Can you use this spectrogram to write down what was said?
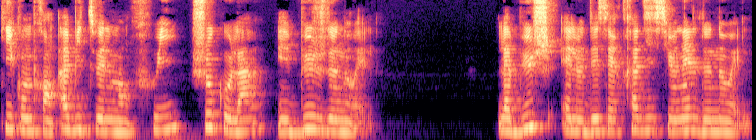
qui comprend habituellement fruits, chocolat et bûches de Noël. La bûche est le dessert traditionnel de Noël.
